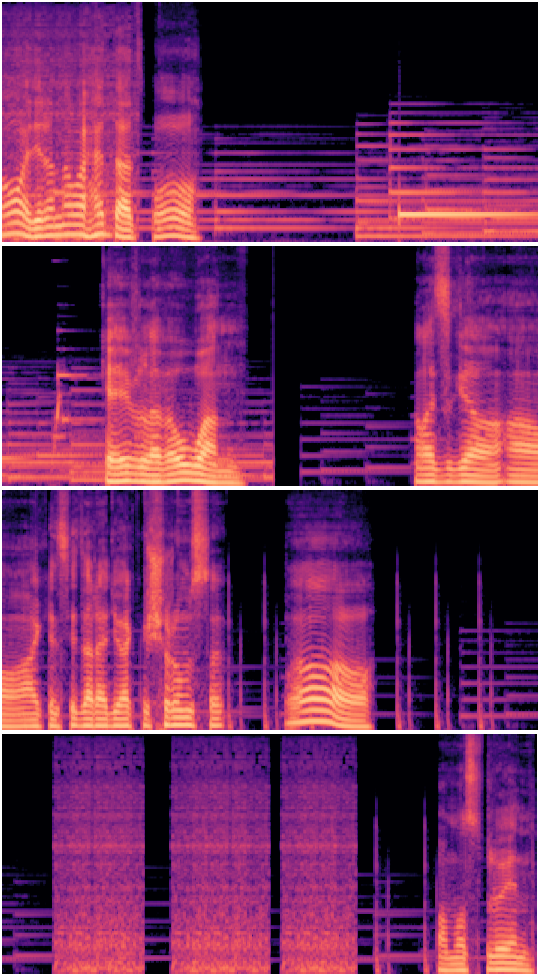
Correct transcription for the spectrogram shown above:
Oh, I didn't know I had that. Whoa. Cave level 1. Let's go. Oh, I can see the radioactive shrooms. Whoa. Almost flew in.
